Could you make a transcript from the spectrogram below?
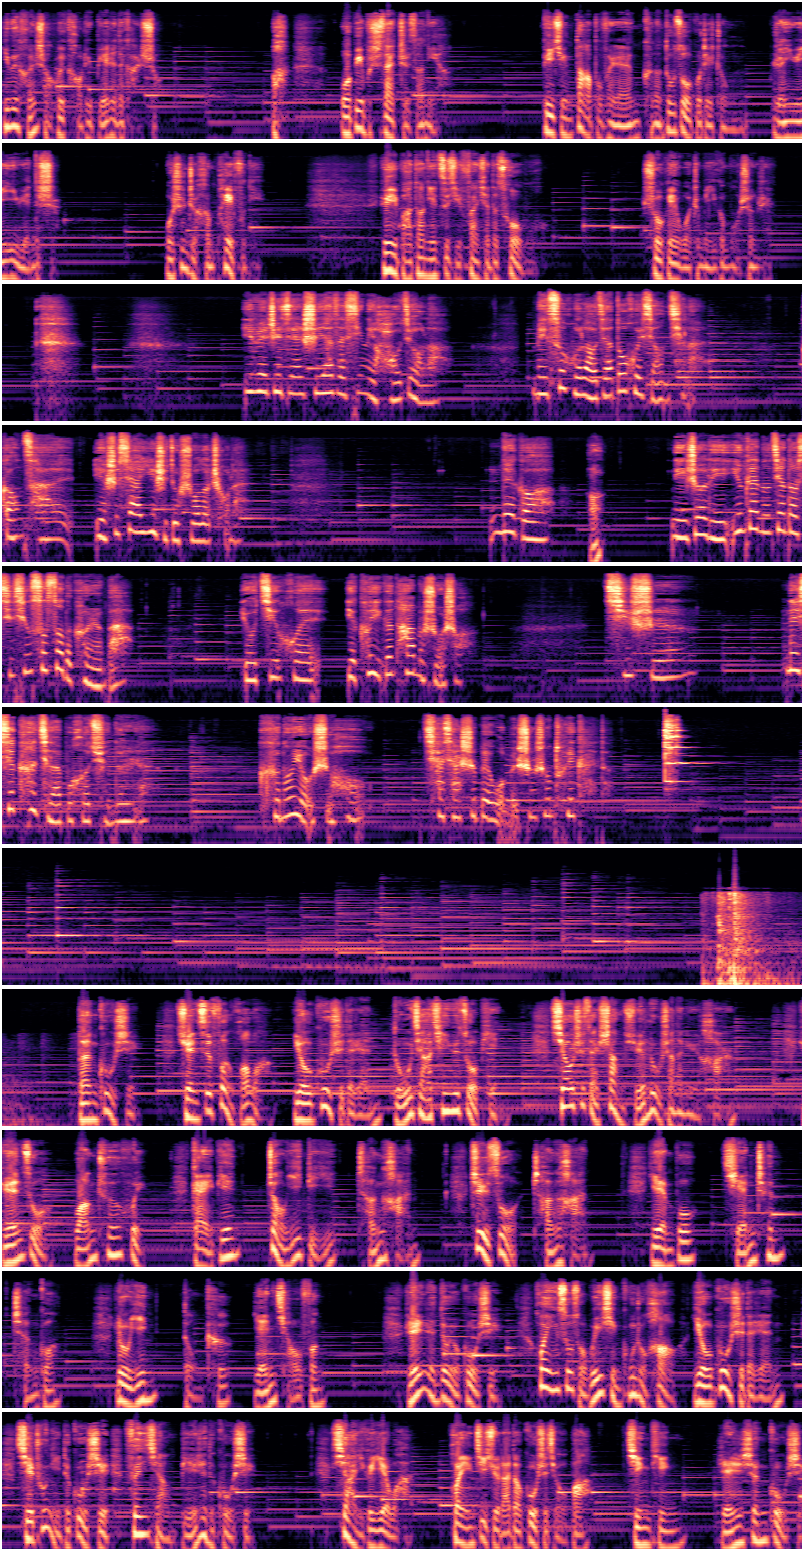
因为很少会考虑别人的感受，啊，我并不是在指责你啊，毕竟大部分人可能都做过这种人云亦云的事。我甚至很佩服你，愿意把当年自己犯下的错误，说给我这么一个陌生人。因为这件事压在心里好久了，每次回老家都会想起来，刚才也是下意识就说了出来。那个。你这里应该能见到形形色色的客人吧？有机会也可以跟他们说说。其实那些看起来不合群的人可能有时候恰恰是被我们生生推开的。本故事选自凤凰网。有故事的人独家签约作品《消失在上学路上的女孩》，原作王春慧，改编赵一迪、陈涵，制作陈涵，演播钱琛、陈光，录音董珂、严乔峰。人人都有故事，欢迎搜索微信公众号“有故事的人”，写出你的故事，分享别人的故事。下一个夜晚，欢迎继续来到故事酒吧，倾听人生故事。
